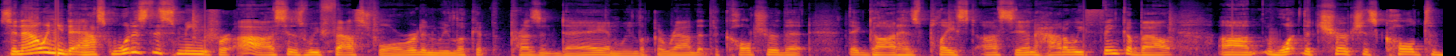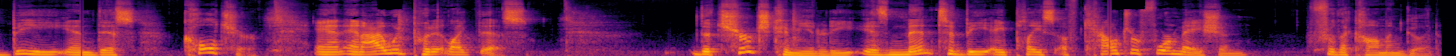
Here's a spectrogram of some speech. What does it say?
So now we need to ask, what does this mean for us as we fast forward and we look at the present day and we look around at the culture that, that God has placed us in? How do we think about um, what the church is called to be in this culture? And, and I would put it like this the church community is meant to be a place of counterformation for the common good.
